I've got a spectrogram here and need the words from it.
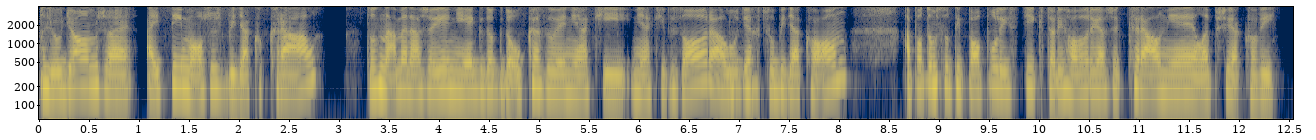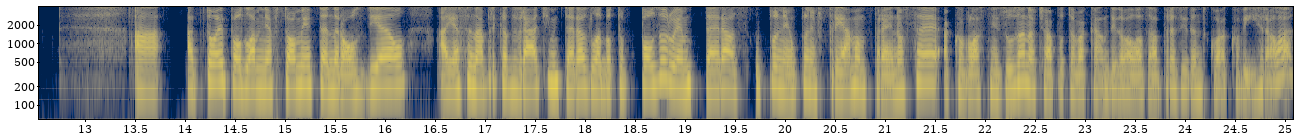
ľuďom, že aj ty môžeš byť ako král, to znamená, že je niekto, kto ukazuje nejaký, nejaký vzor a ľudia mhm. chcú byť ako on. A potom sú tí populisti, ktorí hovoria, že král nie je lepší ako vy. A, a to je podľa mňa, v tom je ten rozdiel, a ja sa napríklad vrátim teraz, lebo to pozorujem teraz úplne, úplne v priamom prenose, ako vlastne Zuzana Čaputová kandidovala za prezidentku, ako vyhrala.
